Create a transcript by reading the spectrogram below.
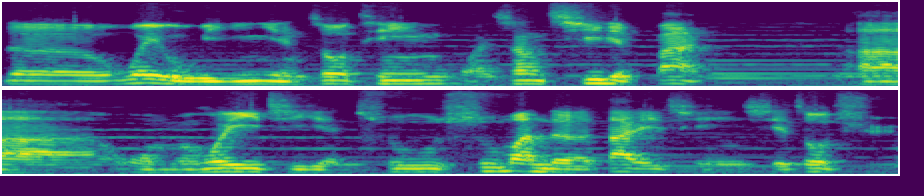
的魏武营演奏厅，晚上七点半，啊，我们会一起演出舒曼的大提琴协奏曲，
